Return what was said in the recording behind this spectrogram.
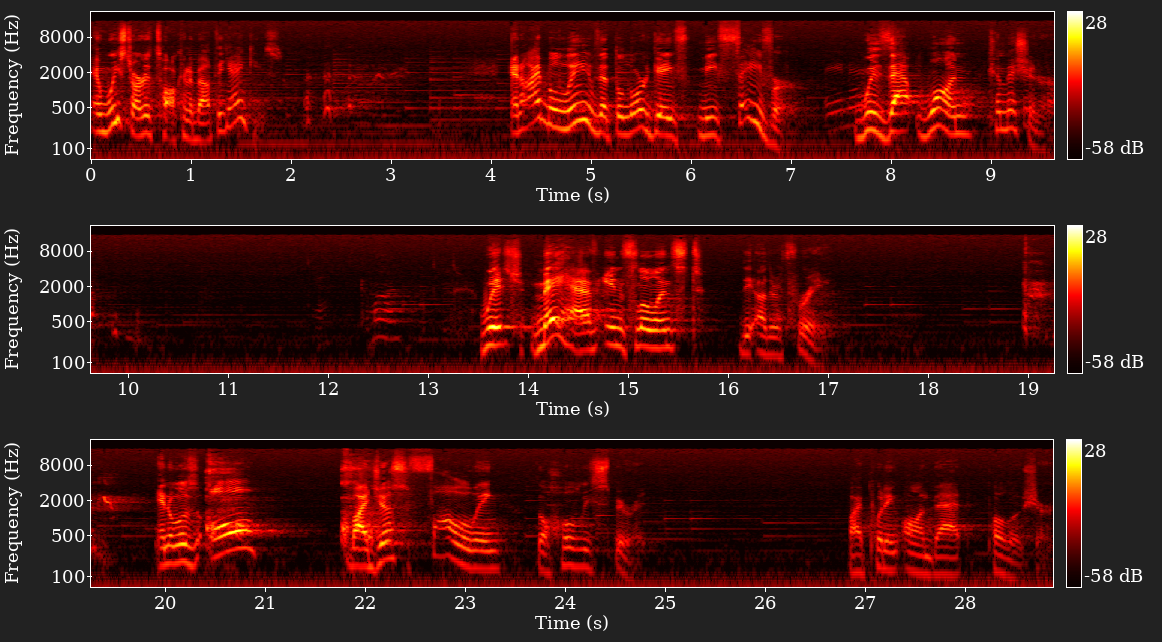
and we started talking about the Yankees. And I believe that the Lord gave me favor with that one commissioner. Which may have influenced the other three. And it was all by just following the Holy Spirit, by putting on that polo shirt.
